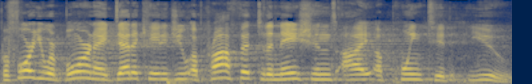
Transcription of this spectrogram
Before you were born, I dedicated you a prophet to the nations, I appointed you.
